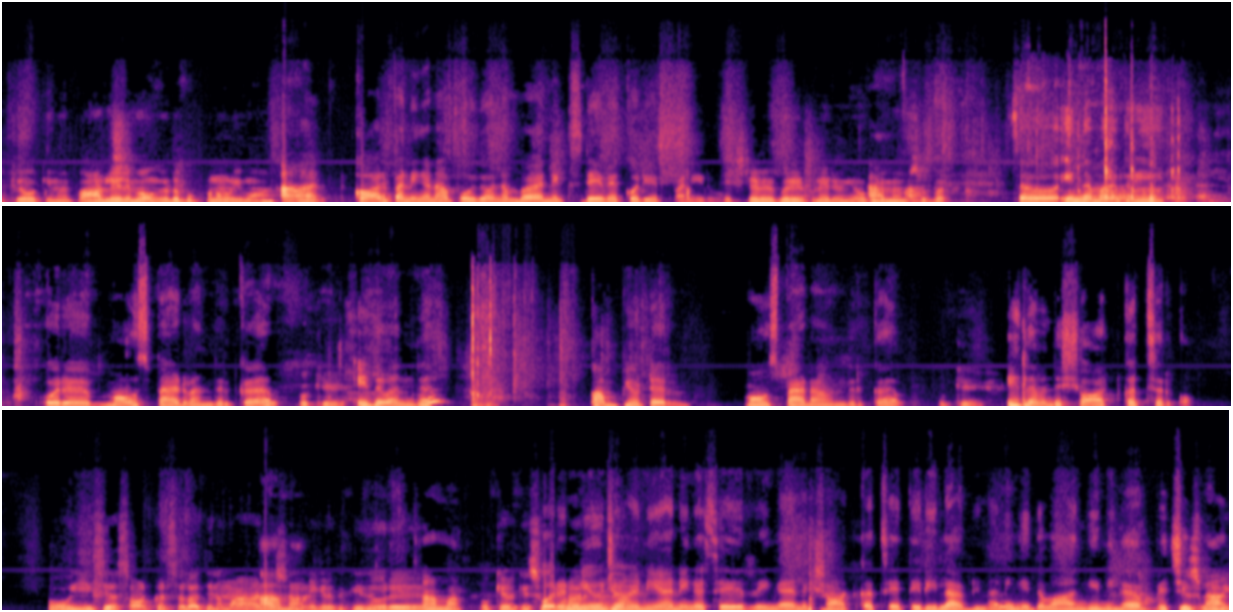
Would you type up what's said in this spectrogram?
ஓகே ஓகே மேம் இப்போ ஆன்லைன்லயுமே உங்ககிட்ட புக் பண்ண முடியுமா? ஆ கால் பண்ணீங்கன்னா போதும். நம்ம நெக்ஸ்ட் டேவே கொரியர் பண்ணிடுவோம். நெக்ஸ்ட் டேவே கொரியர் பண்ணிடுவீங்க. ஓகே மேம் சூப்பர் ஸோ இந்த மாதிரி ஒரு மவுஸ் பேட் வந்திருக்கு. ஓகே இது வந்து கம்ப்யூட்டர் மவுஸ் பேடாக வந்திருக்கு. ஓகே இதில் வந்து ஷார்ட்கட்ஸ் இருக்கும். ஓ ஈஸியா ஷார்ட்கட்ஸ் எல்லாத்தையும் நம்ம அண்டர்ஸ்டாண்ட் பண்ணிக்கிறதுக்கு இது ஒரு ஆமா. ஓகே ஓகே ஒரு நியூ ஜாயினியா நீங்க சேர்றீங்க எனக்கு ஷார்ட் கட்ஸே தெரியல அப்படின்னா நீங்க இதை வாங்கி நீங்க வச்சுக்கலாம்.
